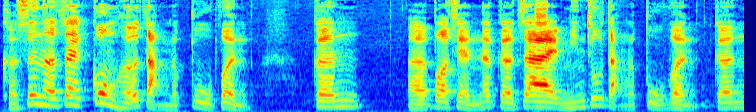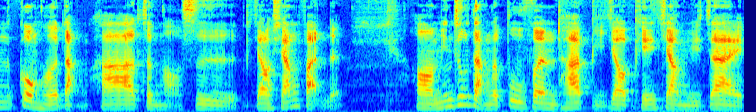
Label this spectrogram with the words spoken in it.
可是呢，在共和党的部分，跟呃，抱歉，那个在民主党的部分，跟共和党它正好是比较相反的。哦，民主党的部分它比较偏向于在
